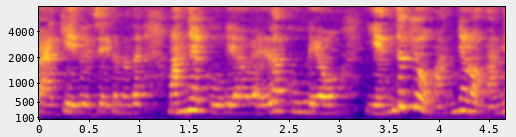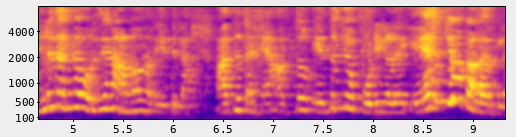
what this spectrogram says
പാക്ക് ചെയ്ത് വെച്ചേക്കുന്നത്. മഞ്ഞക്കൂവയോ വെള്ളക്കൂവയോ എന്തൊക്കെയോ മഞ്ഞളോ മഞ്ഞൾ തന്നെ ഒറിജിനൽ ആണോ എന്നറിയത്തില്ല അത് തന്നെ അത് എന്തൊക്കെയോ പൊടികൾ ഏതൊക്കെയോ കളറിൽ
